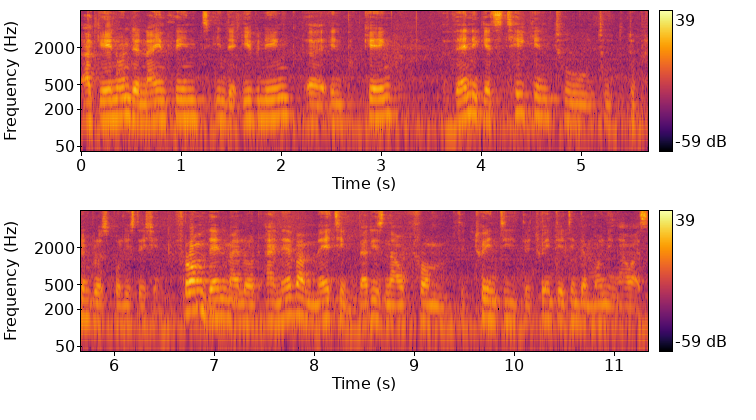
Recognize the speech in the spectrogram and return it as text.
again on the 19th in the evening uh, in King. Then he gets taken to, to, to Primrose Police Station. From then, my lord, I never met him. That is now from the 20, the 28 in the morning hours.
